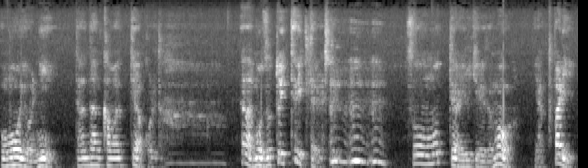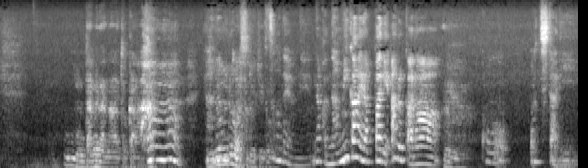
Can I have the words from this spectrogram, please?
思うようにだんだん変わってはこれた。あただもうずっと行ったり来たりはしてる、ーうんうんうん。そう思ってはいるけれどもやっぱり、うん、ダメだなとか、うんうん。いろいろはするけど。そうだよね。なんか波がやっぱりあるからうん。こう落ちたり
